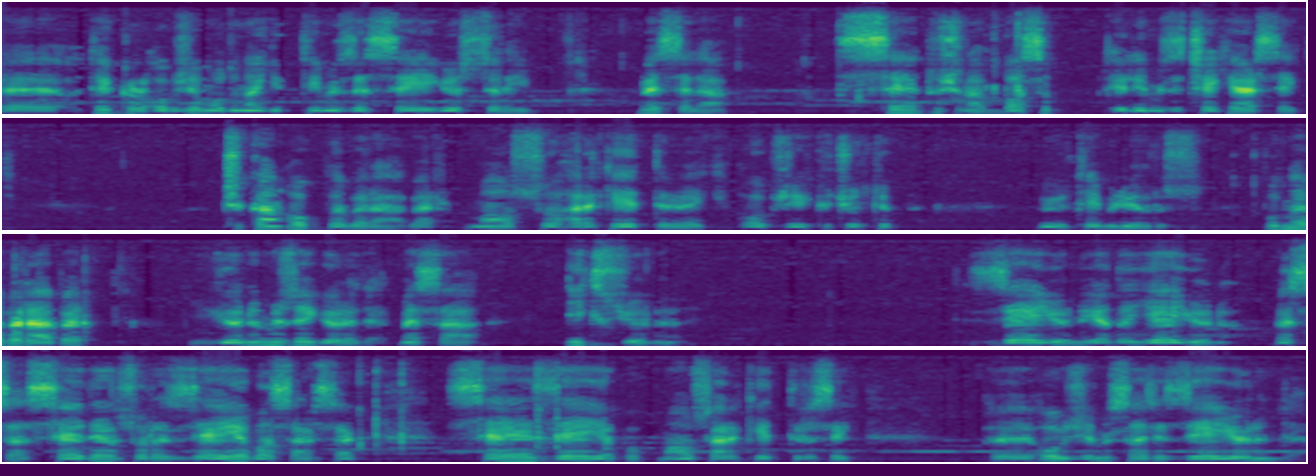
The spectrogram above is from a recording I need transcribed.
E, tekrar obje moduna gittiğimizde S'yi göstereyim. Mesela S tuşuna basıp elimizi çekersek çıkan okla beraber mouse'u hareket ettirerek objeyi küçültüp büyütebiliyoruz. Bununla beraber yönümüze göre de mesela X yönü, Z yönü ya da Y yönü. Mesela S'den sonra Z'ye basarsak S, Z yapıp mouse hareket ettirirsek e, objemiz sadece Z yönünde.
